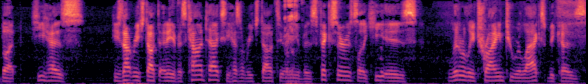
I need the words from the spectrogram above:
but he has he's not reached out to any of his contacts. He hasn't reached out to any of his fixers. Like he is literally trying to relax because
